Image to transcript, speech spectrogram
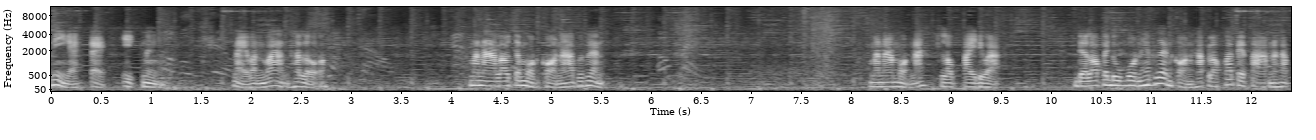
นี่ไง แตกอีกหนึ่ง ไหนวันว่านฮัลโหลมานาเราจะหมดก่อนนะเพื่อนๆมานาหมดนะ เราไปดีกว่า เดี๋ยวเราไปดูบนให้เพื่อนก่อนครับ เราค่อยไปฟาร์มนะครับ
